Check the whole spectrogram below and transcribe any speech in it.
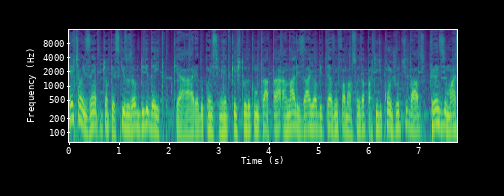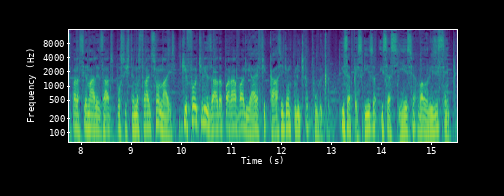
Este é um exemplo de uma pesquisa usando Big Data, que é a área do conhecimento que estuda como tratar, analisar e obter as informações a partir de conjuntos de dados grandes demais para serem analisados por sistemas tradicionais, e que foi utilizada para avaliar a eficácia de uma política pública. Isso é pesquisa, isso é ciência, valorize sempre.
